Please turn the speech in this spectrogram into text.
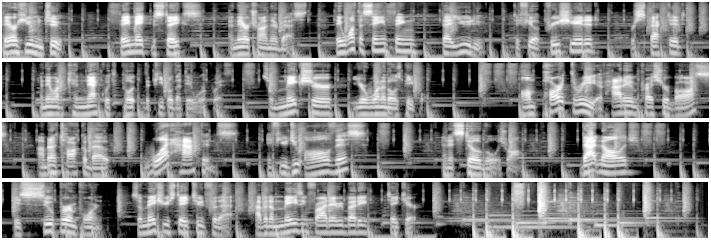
they're human too. They make mistakes and they are trying their best. They want the same thing that you do to feel appreciated, respected, and they want to connect with the people that they work with. So make sure you're one of those people. On part three of how to impress your boss, I'm going to talk about what happens if you do all of this and it still goes wrong. That knowledge is super important. So make sure you stay tuned for that. Have an amazing Friday, everybody. Take care.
